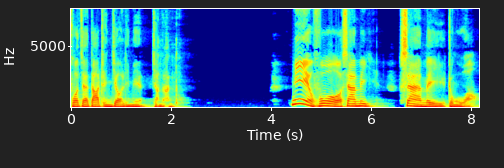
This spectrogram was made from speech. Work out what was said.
佛在大乘教里面讲的很多，念佛三昧，三昧中王。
